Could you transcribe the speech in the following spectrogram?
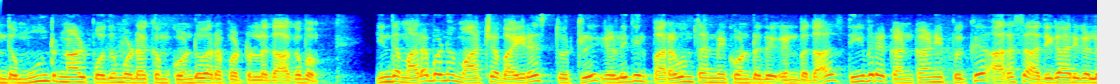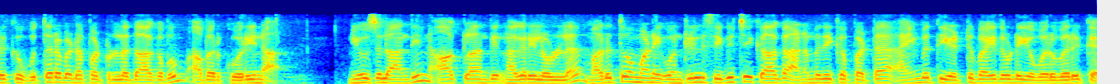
இந்த மூன்று நாள் பொது முடக்கம் கொண்டுவரப்பட்டுள்ளதாகவும் இந்த மரபணு மாற்ற வைரஸ் தொற்று எளிதில் பரவும் தன்மை கொண்டது என்பதால் தீவிர கண்காணிப்புக்கு அரசு அதிகாரிகளுக்கு உத்தரவிடப்பட்டுள்ளதாகவும் அவர் கூறினார். நியூசிலாந்தின் ஆக்லாந்து நகரில் உள்ள மருத்துவமனை ஒன்றில் சிகிச்சைக்காக அனுமதிக்கப்பட்ட ஐம்பத்தி எட்டு வயதுடைய ஒருவருக்கு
